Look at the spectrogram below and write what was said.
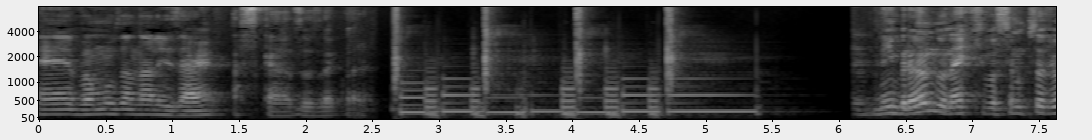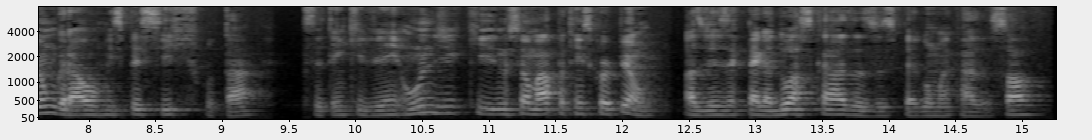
é, vamos analisar as casas agora. Lembrando, né, que você não precisa ver um grau específico, tá? Você tem que ver onde que no seu mapa tem escorpião. Às vezes é pega duas casas, às vezes pega uma casa só.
